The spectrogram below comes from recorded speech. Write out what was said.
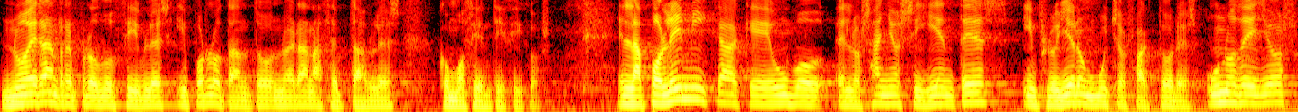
no eran reproducibles y por lo tanto no eran aceptables como científicos. En la polémica que hubo en los años siguientes influyeron muchos factores, uno de ellos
